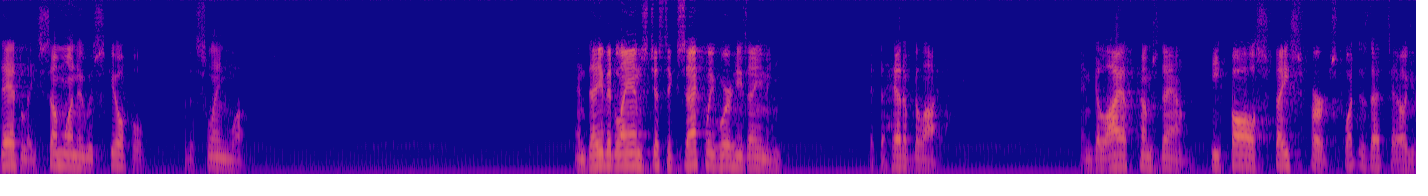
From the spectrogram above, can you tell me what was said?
deadly someone who was skillful with a sling was. And David lands just exactly where he's aiming at the head of Goliath. And Goliath comes down. He falls face first. What does that tell you?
